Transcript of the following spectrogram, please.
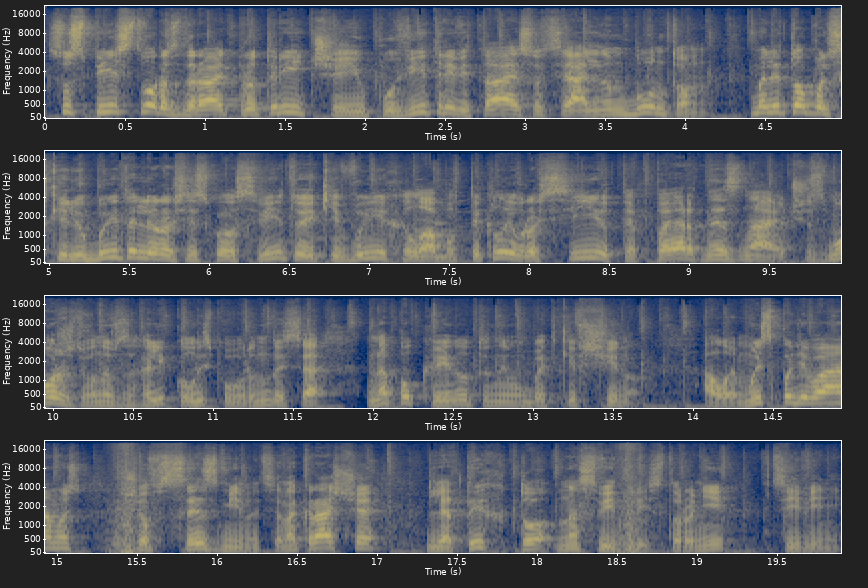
Суспільство роздирають протиріччя і у повітрі вітає соціальним бунтом. Мелітопольські любителі російського світу, які виїхали або втекли в Росію, тепер не знають, чи зможуть вони взагалі колись повернутися на покинуту ними батьківщину. Але ми сподіваємось, що все зміниться на краще для тих, хто на світлій стороні в цій війні.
